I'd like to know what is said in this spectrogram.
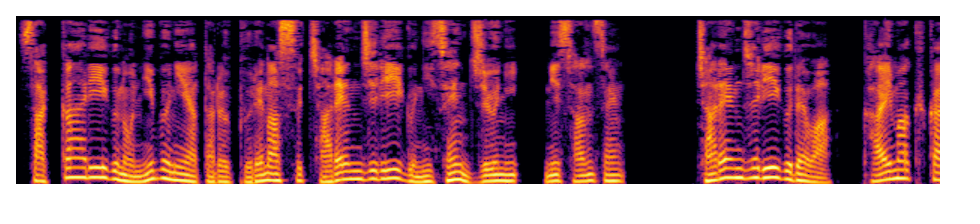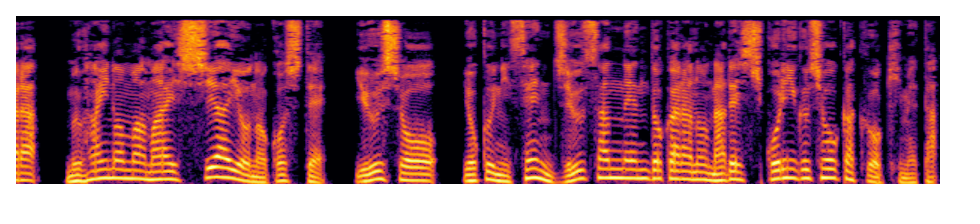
サッカーリーグの2部にあたるプレナスチャレンジリーグ2012に参戦。チャレンジリーグでは、開幕から無敗のまま1試合を残して優勝、翌2013年度からのなでしこリーグ昇格を決めた。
